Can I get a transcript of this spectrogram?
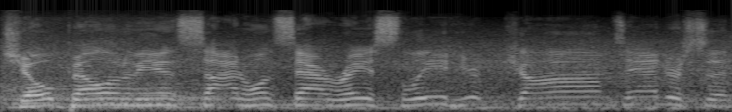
Joe Bellm to the inside wants that race lead. Here comes Anderson.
